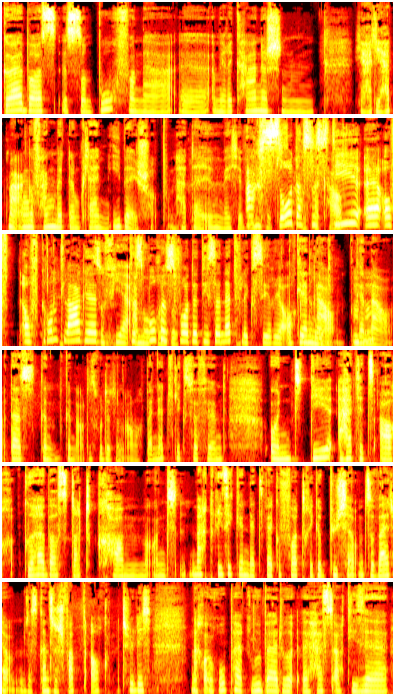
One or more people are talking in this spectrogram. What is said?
Girlboss ist so ein Buch von einer äh, amerikanischen, ja, die hat mal angefangen mit einem kleinen Ebay-Shop und hat da irgendwelche Ach so, das ist die, äh, auf, auf Grundlage Sophia des Amoroso. Buches wurde diese Netflix-Serie auch genau, gedreht. Genau, genau, das, genau, das wurde dann auch noch bei Netflix verfilmt und die hat jetzt auch girlboss.com und macht riesige Netzwerke, Vorträge, Bücher und so weiter und das Ganze schwappt auch natürlich nach Europa rüber. Du äh, hast auch diese,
